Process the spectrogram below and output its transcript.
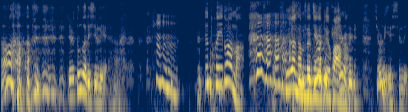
啊！这是东哥的心理啊，就推断嘛，推断他们的那个对话嘛就。是就是你的心理，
